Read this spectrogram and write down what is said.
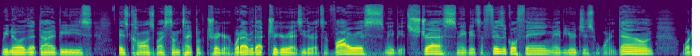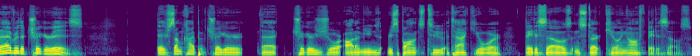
we know that diabetes is caused by some type of trigger whatever that trigger is. Either it's a virus maybe it's stress maybe it's a physical thing maybe you're just worn down whatever the trigger is there's some type of trigger that triggers your autoimmune response to attack your beta cells and start killing off beta cells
